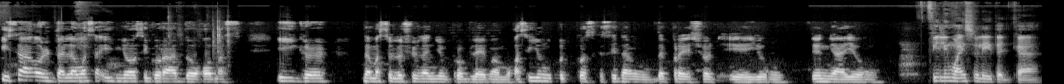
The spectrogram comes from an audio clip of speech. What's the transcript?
isa or dalawa sa inyo, sigurado ako mas eager na masolusyonan yung problema mo. Kasi yung root cause kasi ng depression, eh, yung, yun nga, yung, Feeling mo isolated ka.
